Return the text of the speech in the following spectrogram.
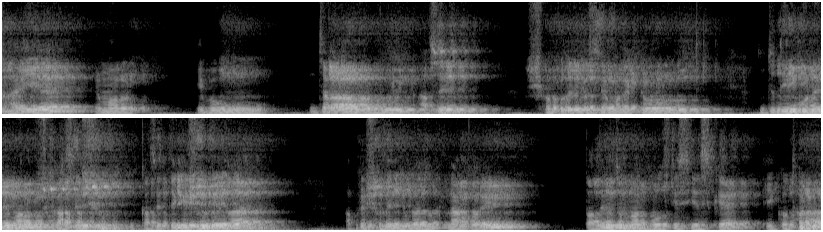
ভাইয়া আমার এবং যারা আমার বোন আছে সকলের কাছে আমার একটা অনুরোধ। যদি মনের মানুষ কাছে কাছে থেকে সরে যায় আপনার সাথে যোগাযোগ না করে তাদের জন্য আমি বলতেছি আজকে এই কথাটা।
